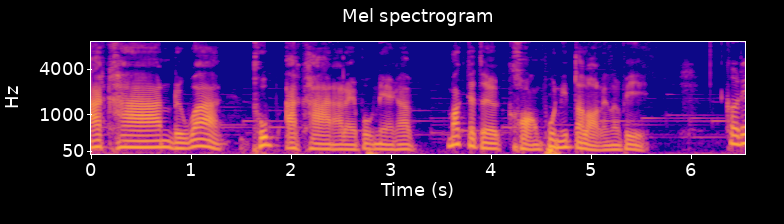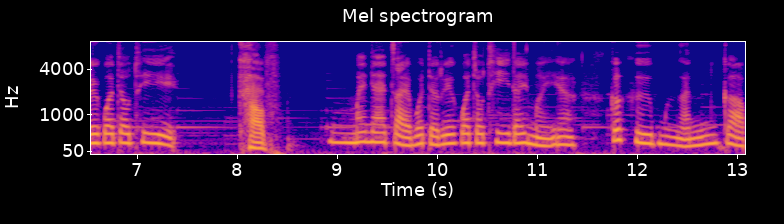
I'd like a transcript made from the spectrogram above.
อาคารหรือว่า ทุบอาคารอะไรพวกเนี้ยครับ มักจะเจอของพวกนี้ตลอดเลยนะพี่เขาเรียกว่าเจ้าที่ ครับ ไม่แน่ใจว่าจะเรียกว่าเจ้าที่ได้ไหมอะก็คือเหมือนกับ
